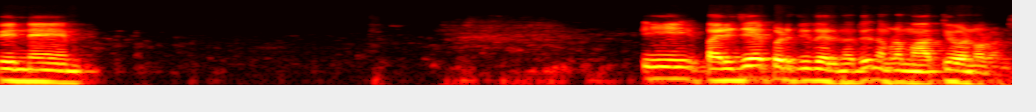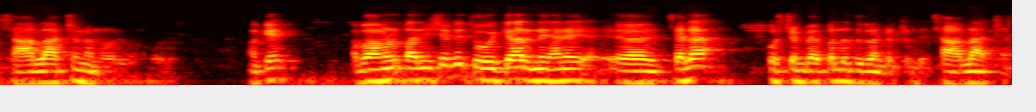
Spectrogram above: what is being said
പിന്നെ ഈ പരിചയപ്പെടുത്തി തരുന്നത് നമ്മുടെ മാത്യു എന്നോടാണ് ചാർലാറ്റൻ എന്ന് പറയുന്നത് ഓക്കെ അപ്പൊ നമ്മൾ പരീക്ഷയ്ക്ക് ചോദിക്കാറുണ്ട്. ഞാൻ ചില ക്വസ്റ്റ്യൻ പേപ്പറിൽ ഇത് കണ്ടിട്ടുണ്ട്. Charlatan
